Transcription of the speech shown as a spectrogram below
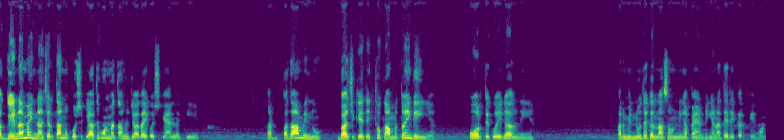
ਅੱਗੇ ਨਾ ਮੈਂ ਇੰਨਾ ਚਿਰ ਤੁਹਾਨੂੰ ਕੁਛ ਕਿਹਾ ਤੇ ਹੁਣ ਮੈਂ ਤੁਹਾਨੂੰ ਜ਼ਿਆਦਾ ਹੀ ਕੁਛ ਕਹਿਣ ਲੱਗੀ ਹਾਂ। ਪਰ ਪਤਾ ਮੈਨੂੰ ਬਚ ਕੇ ਤੇ ਇੱਥੋਂ ਕੰਮ ਤੋਂ ਹੀ ਗਈ ਆ ਹੋਰ ਤੇ ਕੋਈ ਗੱਲ ਨਹੀਂ ਹੈ। ਪਰ ਮੈਨੂੰ ਤੇ ਗੱਲਾਂ ਸੁਣਨੀਆਂ ਪੈਣ ਡੀਆਂ ਨਾ ਤੇਰੇ ਕਰਕੇ ਹੁਣ।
